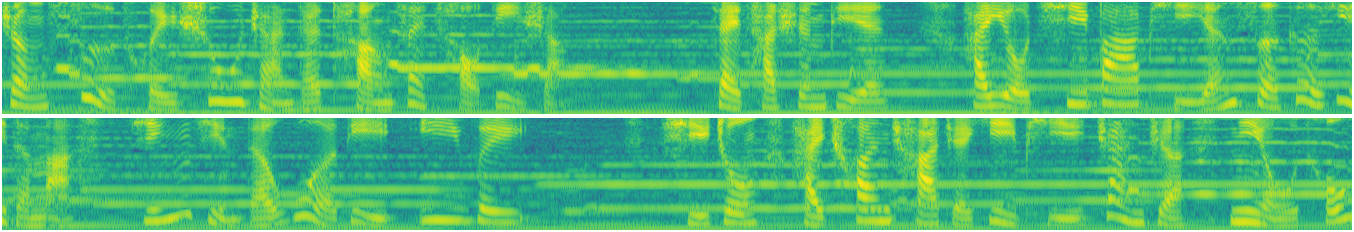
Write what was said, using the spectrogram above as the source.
正四腿舒展地躺在草地上，在它身边还有七八匹颜色各异的马紧紧地卧地依偎，其中还穿插着一匹站着扭头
